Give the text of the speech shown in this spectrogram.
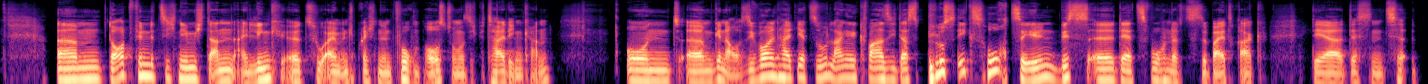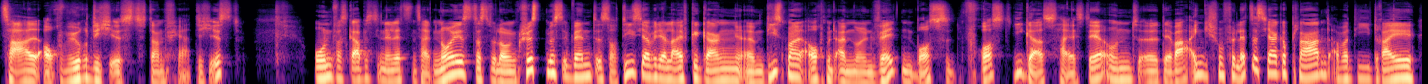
Ähm, dort findet sich nämlich dann ein Link äh, zu einem entsprechenden Forum-Post, wo man sich beteiligen kann. Und ähm, genau, sie wollen halt jetzt so lange quasi das Plus X hochzählen, bis äh, der 200. Beitrag, der dessen Z Zahl auch würdig ist, dann fertig ist. Und was gab es in der letzten Zeit Neues? Das Valorant Christmas Event ist auch dieses Jahr wieder live gegangen. Ähm, diesmal auch mit einem neuen Weltenboss. Frost Gigas heißt der. Und äh, der war eigentlich schon für letztes Jahr geplant, aber die drei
